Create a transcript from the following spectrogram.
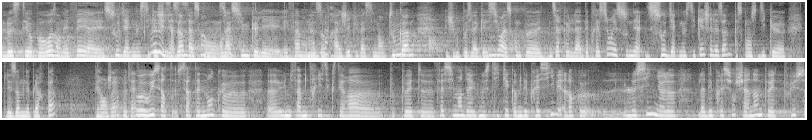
l'ostéoporose, en effet, est sous-diagnostiquée oui, chez les hommes parce qu'on assume que les, les femmes ont des os fragiles plus facilement. Tout mm. comme, je vous pose la question, est-ce qu'on peut dire que la dépression est sous-diagnostiquée chez les hommes? Parce qu'on se dit que les hommes ne pleurent pas Oui, certainement qu'une euh, une femme triste, etc., euh, peut, être facilement diagnostiquée comme dépressive, alors que le signe de la dépression chez un homme peut être plus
